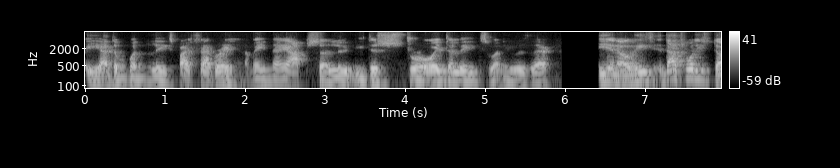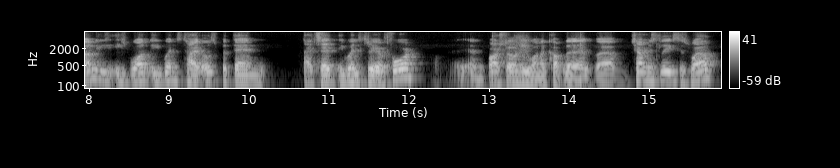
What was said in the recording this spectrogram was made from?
He had them win the leagues by February. I mean, they absolutely destroyed the leagues when he was there. You know, he's that's what he's done. He's, he's won. He wins titles, but then that's it. He wins three or four. And Barcelona, he won a couple of um, Champions Leagues as well,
